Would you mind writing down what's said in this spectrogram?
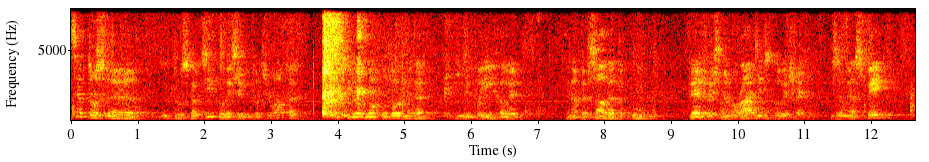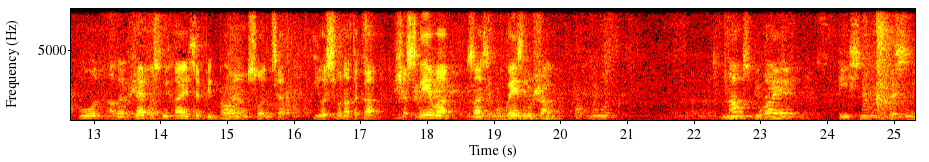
Це в Трус, е, Трускавці, колись я відпочивав так, одного художника, і ми поїхали і написали таку теж весняну радість, коли ще земля спить, от, але вже посміхається під променем сонця. І ось вона така щаслива, за зиму визрівша. От, нам співає пісню весни.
